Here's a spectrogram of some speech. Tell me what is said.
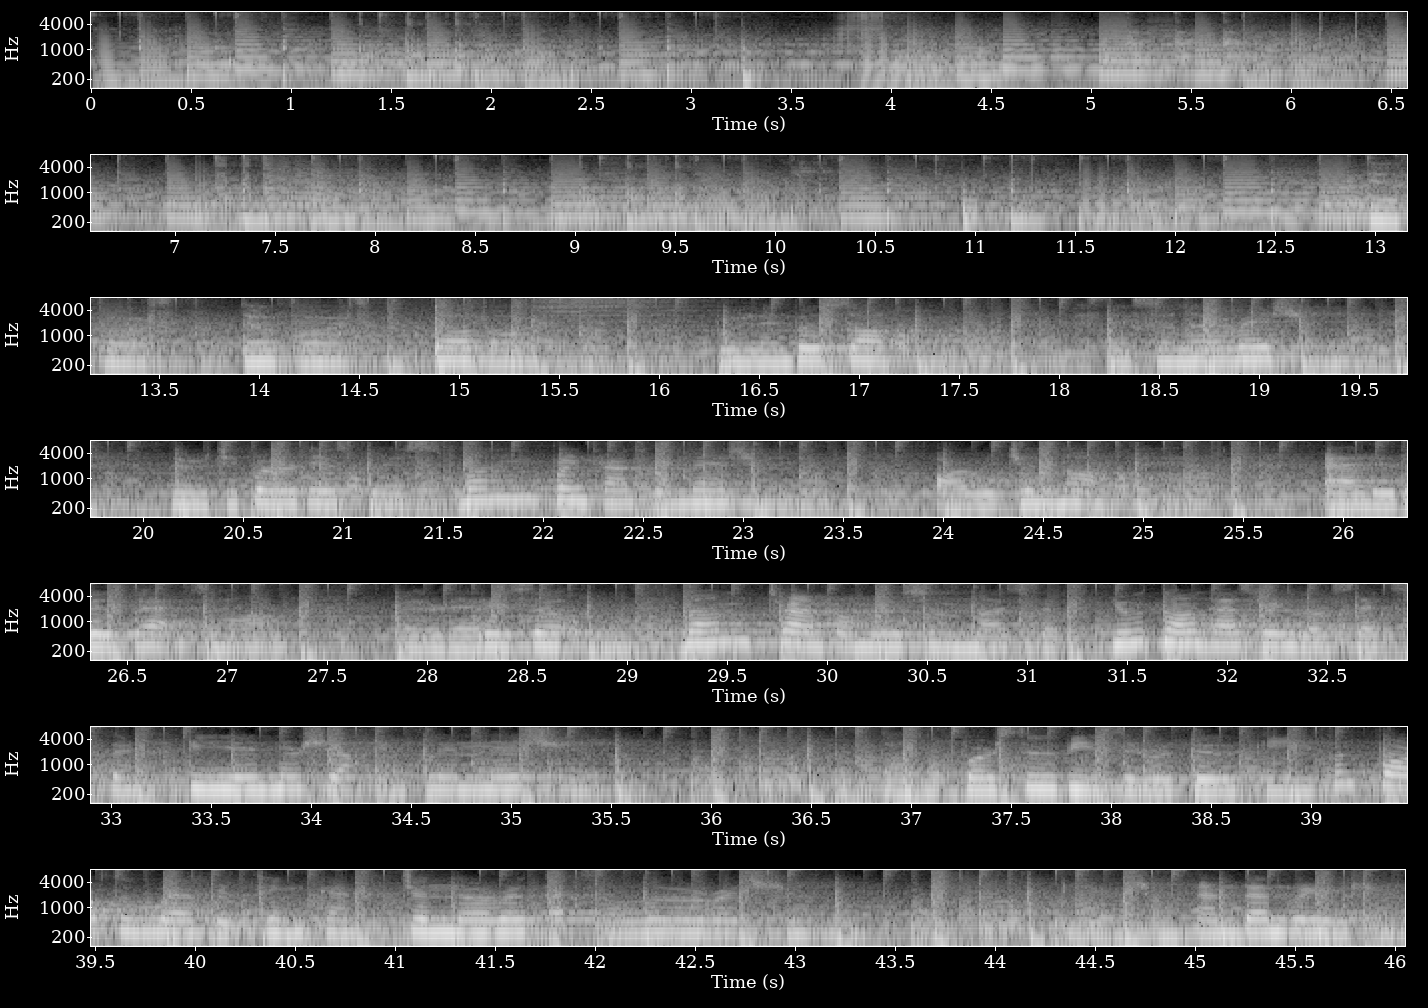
The force, the force, the force. Bull and bull saw. That's acceleration. Dirty bird is bliss. One brain transformation. Original. And it is best on. Where there is a wolf movement Transformation I said You don't have real The inertia inclination. The force to be zero The given force to everything can generate acceleration. Reaction and then reaction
